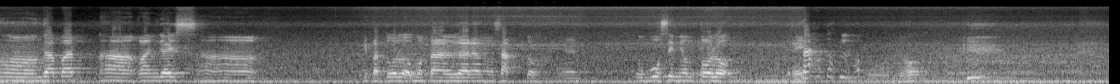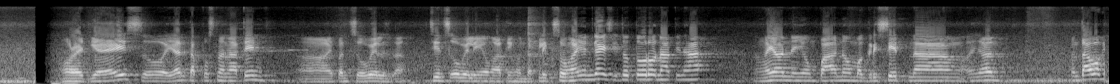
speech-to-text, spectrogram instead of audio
Oh, dapat ha, kuan guys, ah, ipatulo mo talaga ng sakto. Yan. Ubusin yung tulo. Break. Tulo. Alright guys, so ayan, tapos na natin. Uh, ipan oil, uh, change oil yung ating Honda Click. So ngayon guys, ituturo natin ha. Ngayon yung paano mag-reset ng, ayun, ang tawag,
